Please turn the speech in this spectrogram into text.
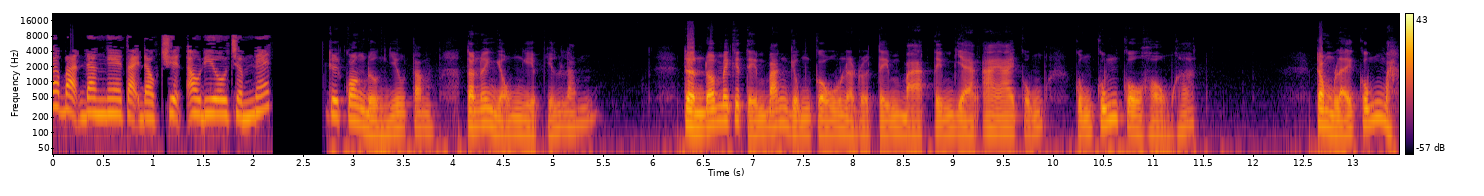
Các bạn đang nghe tại đọc truyện audio.net. Cái con đường Nhiêu Tâm, ta nói nhộn nhịp dữ lắm. Trên đó mấy cái tiệm bán dụng cụ nè, rồi tiệm bạc, tiệm vàng, ai ai cũng, cũng cúng cô hồn hết. Trong lễ cúng mà,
